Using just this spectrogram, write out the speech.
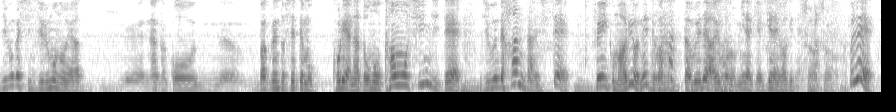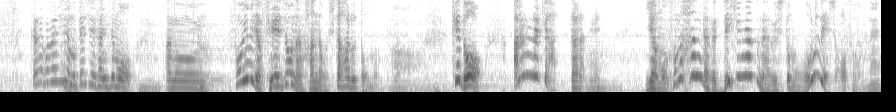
自分が信じるものやえーなんかこう漠然としててもこれやなと思う感を信じてうん。自分で判断してうん。フェイクもあるよねって分かった上でああいうものを見なきゃいけないわけじゃないですか。それで金子さんにしても鉄心さんにしてもうんあのーそういう意味では正常な判断をしたはると思うんですよ。あけどあんだけあったらーねいやもうその判断ができなくなる人もおるでしょ。うん。そうね、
